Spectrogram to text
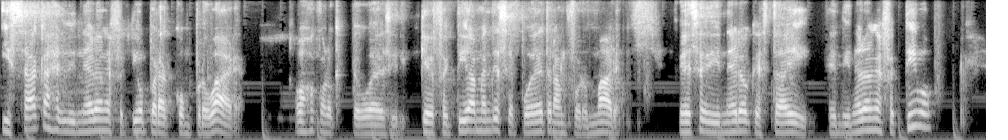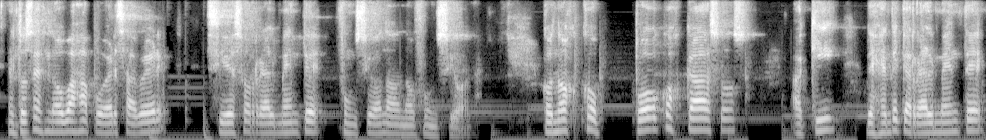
y sacas el dinero en efectivo para comprobar, ojo con lo que te voy a decir, que efectivamente se puede transformar ese dinero que está ahí en dinero en efectivo, entonces no vas a poder saber si eso realmente funciona o no funciona. Conozco pocos casos aquí de gente que realmente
